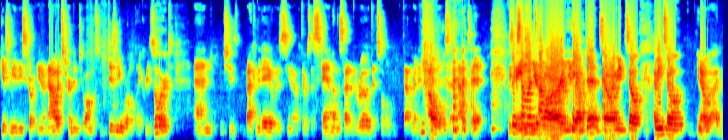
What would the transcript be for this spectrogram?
gives me these stories. You know, now it's turned into almost a Disney World like resort, and she's back in the day. It was you know there was a stand on the side of the road that sold that rented towels, and that was it. It's like changed in someone's your car and you jumped in. So I mean, so I mean, so you know, I,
